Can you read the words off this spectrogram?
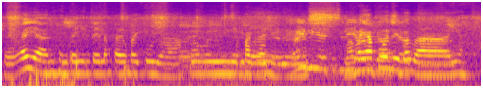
So, ayan, hintay-hintay lang tayo kay kuya. Mamaya sis Lia. Mamaya po ulit, bye-bye.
